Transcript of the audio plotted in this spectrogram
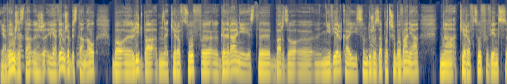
Ja wiem, że, sta, że ja wiem, żeby stanął, bo e, liczba kierowców generalnie jest bardzo niewielka i są duże zapotrzebowania na kierowców, więc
